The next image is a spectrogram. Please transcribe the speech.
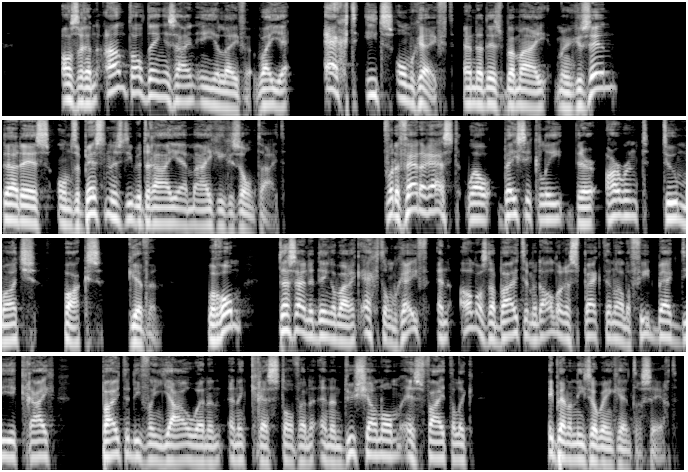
als er een aantal dingen zijn in je leven waar je echt iets om geeft... en dat is bij mij mijn gezin, dat is onze business die we draaien en mijn eigen gezondheid. Voor de verder rest, well, basically, there aren't too much fucks given. Waarom? Dat zijn de dingen waar ik echt om geef. En alles daarbuiten, met alle respect en alle feedback die ik krijg, buiten die van jou en een, en een Christophe en, en een Duchan om, is feitelijk, ik ben er niet zo in geïnteresseerd.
